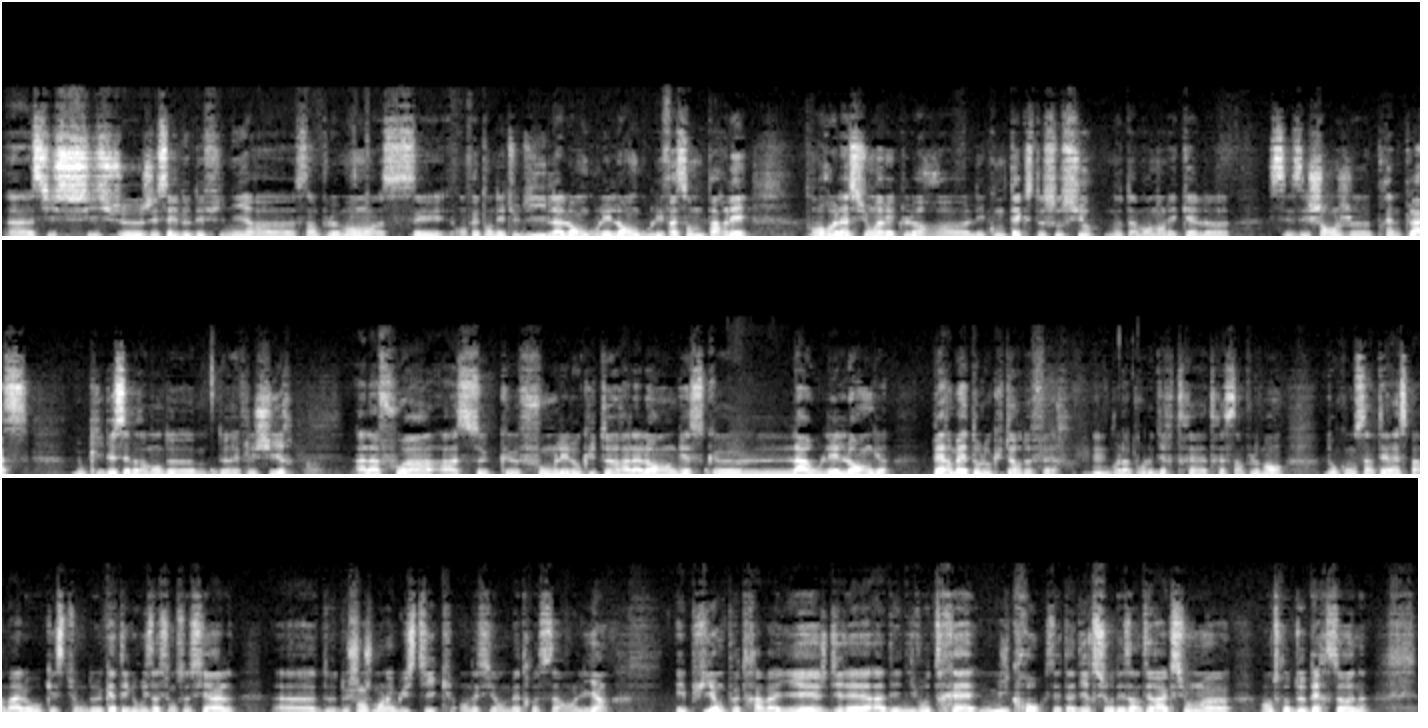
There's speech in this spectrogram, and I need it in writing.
Euh, si si j'essaye de définir euh, simplement, c'est en fait on étudie la langue ou les langues ou les façons de parler en relation avec leur, euh, les contextes sociaux, notamment dans lesquels euh, ces échanges euh, prennent place. Donc l'idée, c'est vraiment de, de, réfléchir à la fois à ce que font les locuteurs à la langue, est-ce que là où les langues permettent aux locuteurs de faire. Hmm. Voilà, pour le dire très très simplement. Donc on s'intéresse pas mal aux questions de catégorisation sociale, euh, de, de changement linguistique, en essayant de mettre ça en lien. Et puis on peut travailler, je dirais, à des niveaux très micro, c'est-à-dire sur des interactions euh, entre deux personnes,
